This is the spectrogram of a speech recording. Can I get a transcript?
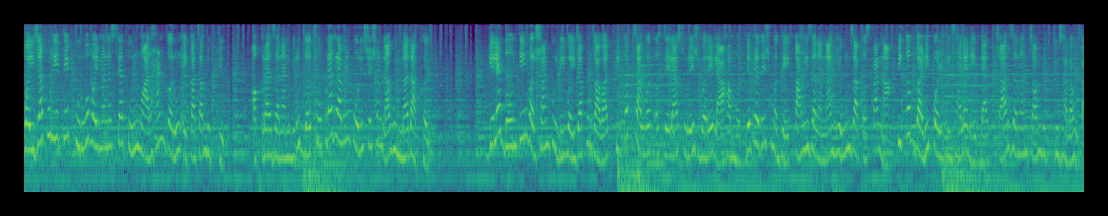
वैजापूर येथे पूर्व वैमनस्यातून मारहाण करून एकाचा मृत्यू. अकरा जणांविरुद्ध चोपडा ग्रामीण पोलीस स्टेशनला गुन्हा दाखल. गेल्या दोन तीन वर्षांपूर्वी वैजापूर गावात पिकअप चालवत असलेला सुरेश बरेला हा मध्य प्रदेशमध्ये काही जणांना घेऊन जात असताना पिकअप गाडी पलटी झाल्याने त्यात चार जणांचा मृत्यू झाला होता.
